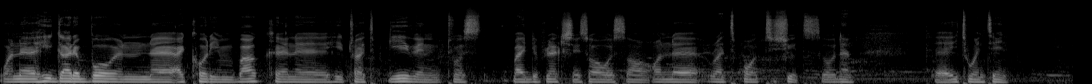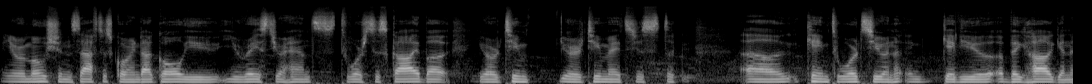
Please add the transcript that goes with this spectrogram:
when uh, he got a ball and uh, I caught him back and uh, he tried to give and it was by deflection so I was on the right spot to shoot so then uh, it went in. And your emotions after scoring that goal you you raised your hands towards the sky but your team your teammates just uh, came towards you and, and, gave you a big hug and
